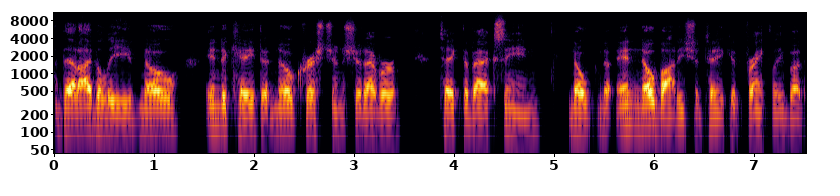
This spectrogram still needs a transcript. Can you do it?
that I believe no indicate that no Christian should ever take the vaccine. No, no and nobody should take it, frankly. But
